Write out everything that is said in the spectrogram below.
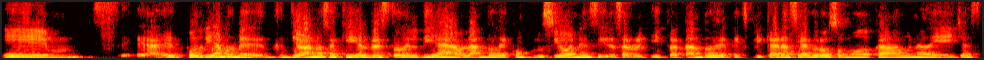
Eh, podríamos llevarnos aquí el resto del día hablando de conclusiones y, tratando de, explicar así a grosso modo cada una de ellas.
